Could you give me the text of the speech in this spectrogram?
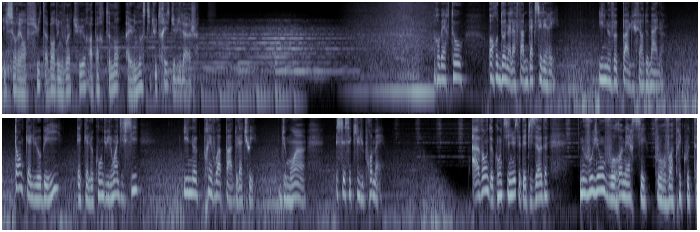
Il serait en fuite à bord d'une voiture appartenant à une institutrice du village. Roberto ordonne à la femme d'accélérer. Il ne veut pas lui faire de mal. Tant qu'elle lui obéit, et qu'elle le conduit loin d'ici, il ne prévoit pas de la tuer. Du moins, c'est ce qu'il lui promet. Avant de continuer cet épisode, nous voulions vous remercier pour votre écoute.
